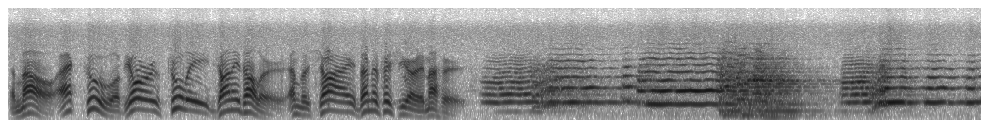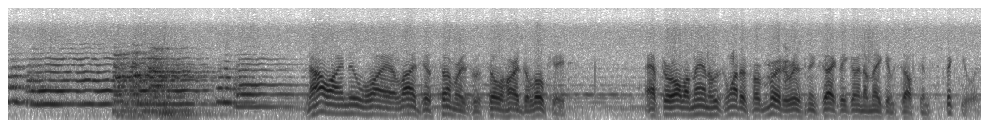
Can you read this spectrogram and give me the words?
And now, Act Two of yours truly, Johnny Dollar, and the shy beneficiary matter. Now I knew why Elijah Summers was so hard to locate. After all, a man who's wanted for murder isn't exactly going to make himself conspicuous.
